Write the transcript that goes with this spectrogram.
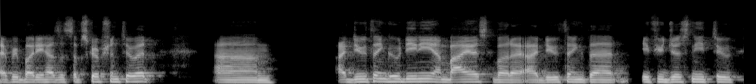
everybody has a subscription to it. Um, I do think Houdini, I'm biased, but I, I, do think that if you just need to,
